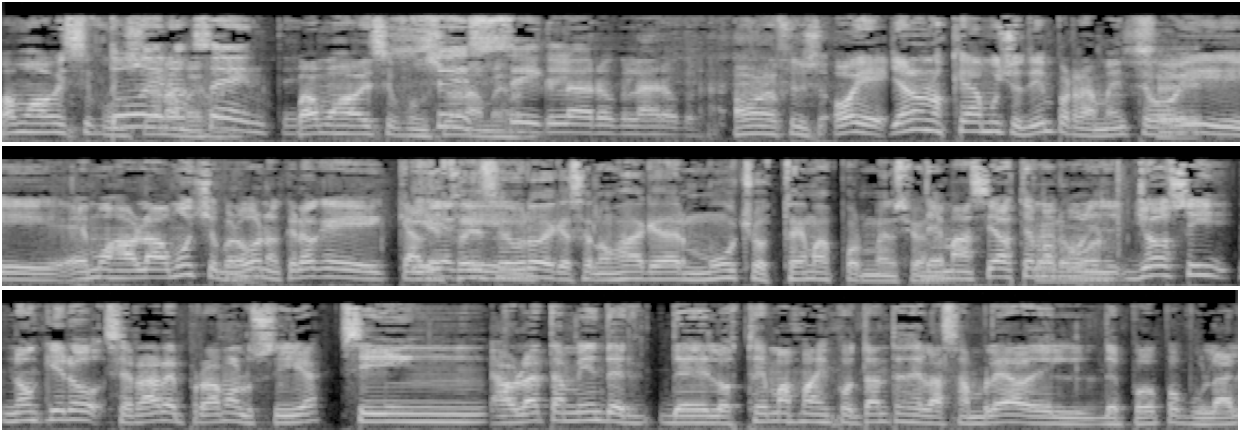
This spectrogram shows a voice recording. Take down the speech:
vamos a ver si Tú funciona inocente. mejor. Vamos a ver si funciona sí, mejor. sí, claro, claro, claro. Vamos a ver si funciona. Oye, ya no nos queda mucho tiempo, realmente Sí. hoy hemos hablado mucho, pero bueno, creo que, que Y había estoy que... seguro de que se nos van a quedar muchos temas por mencionar. Demasiados temas. Pero por- bueno. Yo sí no quiero cerrar el programa, Lucía, sin hablar también de, de los temas más importantes de la Asamblea del, del Poder Popular.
